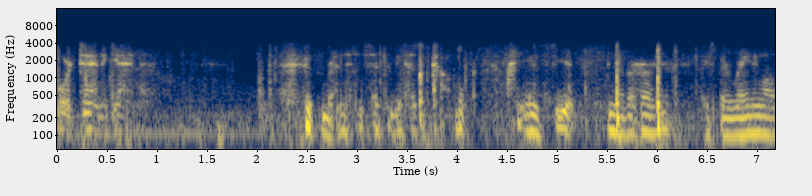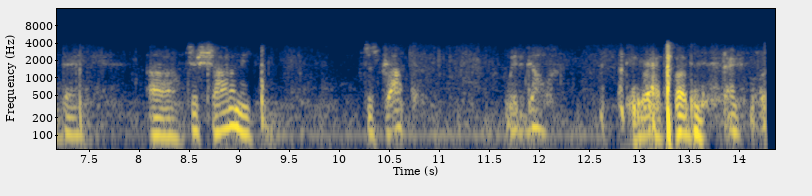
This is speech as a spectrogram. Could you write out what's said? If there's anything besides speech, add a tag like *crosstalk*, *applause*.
410 again. *laughs* Brendan said to me, there's a couple. I didn't even see it. Never heard it. It's been raining all day. Uh, just shot him. He just dropped. Way to go. Congrats, bud. Thanks.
